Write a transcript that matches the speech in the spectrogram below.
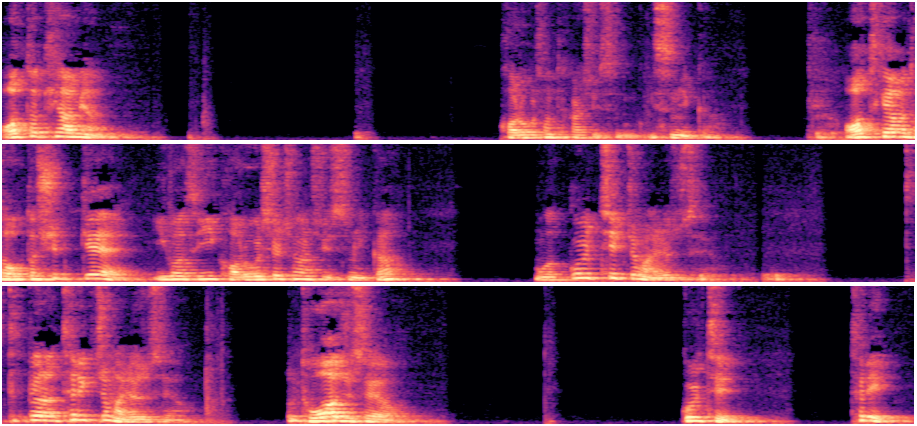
어떻게 하면 거룩을 선택할 수 있습니까? 어떻게 하면 더욱더 쉽게 이것을 이 거룩을 실천할 수 있습니까? 뭔가 꿀팁 좀 알려주세요. 특별한 트릭 좀 알려주세요. 좀 도와주세요. 꿀팁, 트릭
